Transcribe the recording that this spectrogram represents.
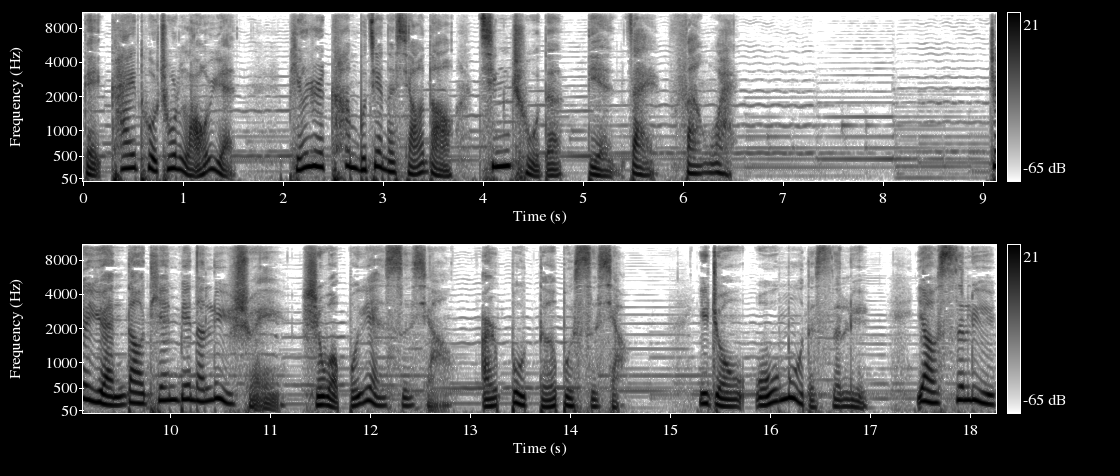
给开拓出老远。平日看不见的小岛，清楚的点在帆外。这远到天边的绿水，使我不愿思想，而不得不思想，一种无目的思虑，要思虑，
